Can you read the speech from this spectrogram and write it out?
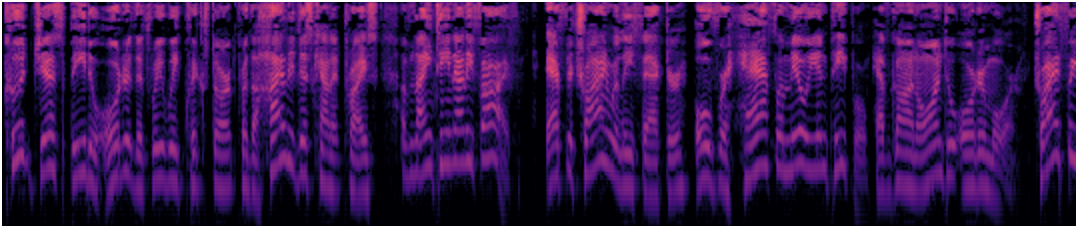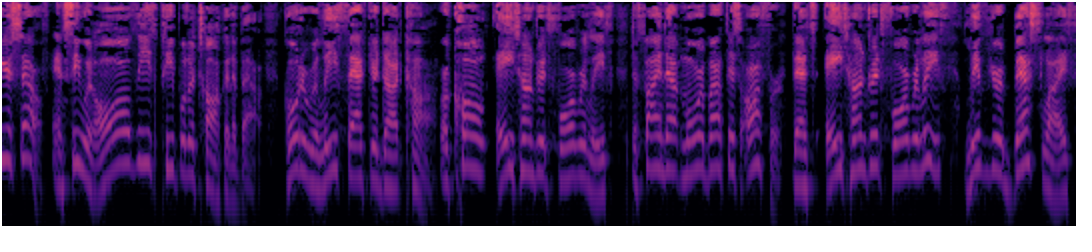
could just be to order the three-week quick start for the highly discounted price of $19.95. After trying Relief Factor, over half a million people have gone on to order more. Try it for yourself and see what all these people are talking about. Go to relieffactor.com or call 800-4RELIEF to find out more about this offer. That's 800-4RELIEF. Live your best life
